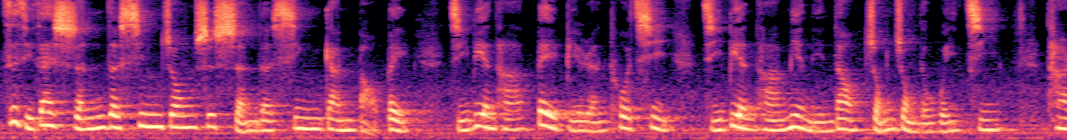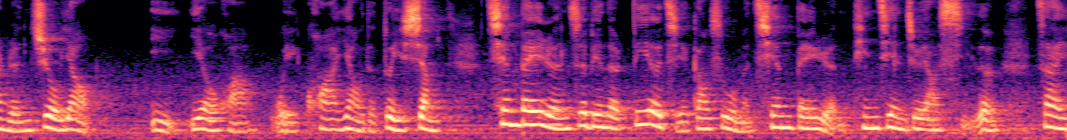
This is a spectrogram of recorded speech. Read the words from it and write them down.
自己在神的心中是神的心肝宝贝。即便他被别人唾弃，即便他面临到种种的危机，他仍旧要以耶和华为夸耀的对象。谦卑人这边的第二节告诉我们，谦卑人听见就要喜乐。在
